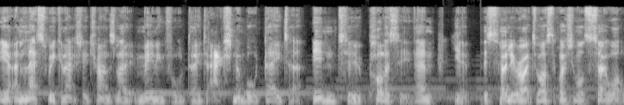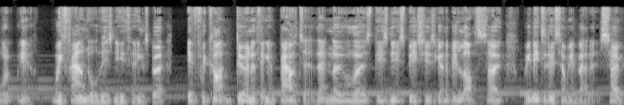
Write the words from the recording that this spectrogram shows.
yeah, unless we can actually translate meaningful data, actionable data into policy, then you know it's totally right to ask the question. Well, so what? Well, you know, we found all these new things, but if we can't do anything about it, then all those these new species are going to be lost. So we need to do something about it. So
